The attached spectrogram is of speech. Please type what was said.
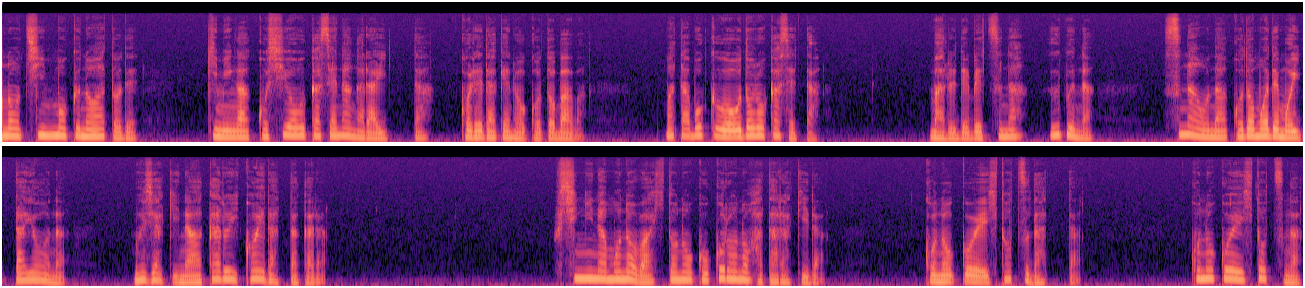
の沈黙の後で君が腰を浮かせながら言った。これだけの言葉はまた僕を驚かせた。まるで別なうぶな素直な子供でも言ったような無邪気な明るい声だったから。不思議なものは人の心の働きだ。この声一つだった。この声一つが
